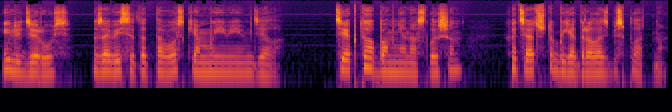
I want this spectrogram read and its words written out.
или дерусь, зависит от того, с кем мы имеем дело. Те, кто обо мне наслышан, хотят, чтобы я дралась бесплатно.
